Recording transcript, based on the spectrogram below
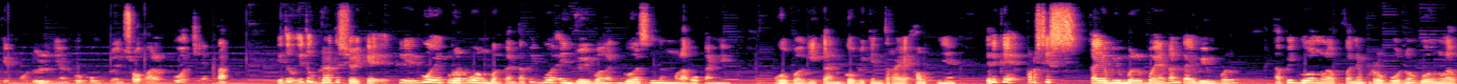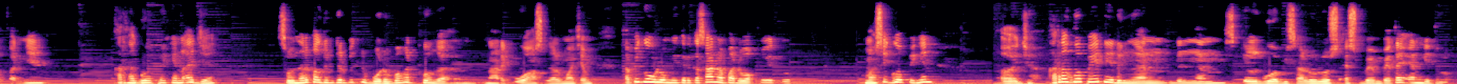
bikin modulnya gue kumpulin soal gue cetak. Itu itu gratis coy. Kayak, kayak gue yang keluar uang bahkan. Tapi gue enjoy banget gue seneng melakukannya. Gue bagikan gue bikin tryoutnya jadi kayak persis kayak bimbel bayangkan kayak bimbel tapi gue ngelakukannya pro bono gue ngelakukannya karena gue pengen aja. Sebenarnya kalau dipikir-pikir bodoh banget gue nggak narik uang segala macam. Tapi gue belum mikir ke sana pada waktu itu. Masih gue pingin uh, karena gue pede dengan dengan skill gue bisa lulus SBMPTN gitu loh.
